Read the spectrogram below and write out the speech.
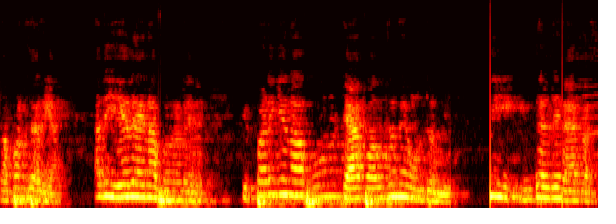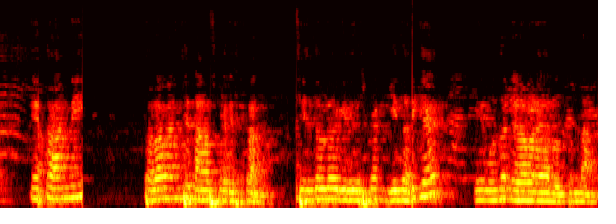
తప్పనిసరిగా. అది ఏదైనా పర్వాలేదు. ఇప్పటికీ నా ఫోన్ ట్యాప్ అవుతూనే ఉంటుంది. ఇంటెలిజెంట్ యాపర్ నేను దాన్ని తల వంచి నమస్కరిస్తాను. చేతుల్లోకి తీసుకొని గీతకే మీ ముందు నిలబడగలుగుతున్నాను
